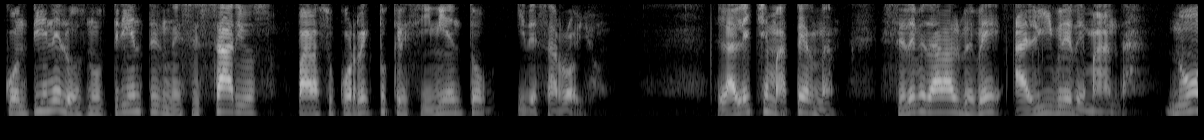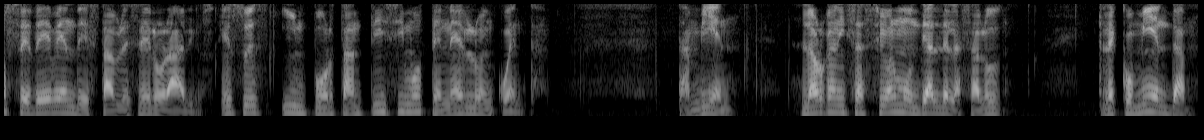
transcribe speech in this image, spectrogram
Contiene los nutrientes necesarios para su correcto crecimiento y desarrollo. La leche materna se debe dar al bebé a libre demanda. No se deben de establecer horarios. Eso es importantísimo tenerlo en cuenta. También, la Organización Mundial de la Salud recomienda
